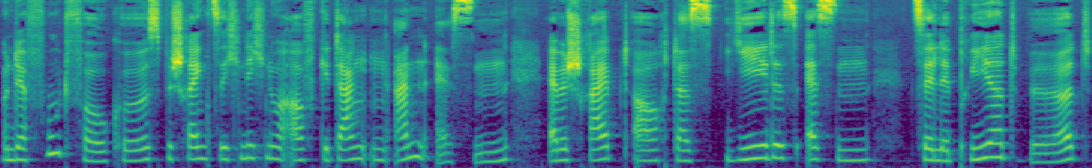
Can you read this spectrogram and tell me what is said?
Und der Food Focus beschränkt sich nicht nur auf Gedanken an Essen, er beschreibt auch, dass jedes Essen zelebriert wird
